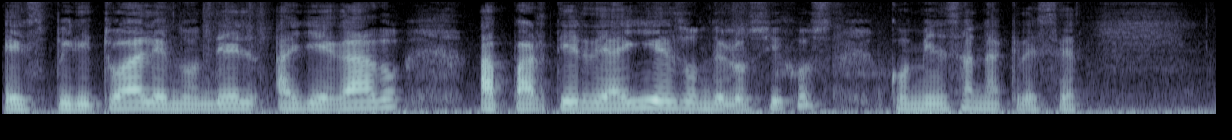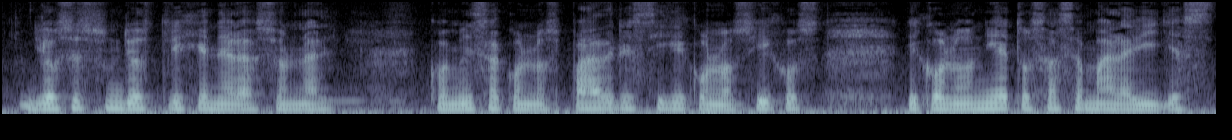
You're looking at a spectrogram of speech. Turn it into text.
espiritual en donde él ha llegado, a partir de ahí es donde los hijos comienzan a crecer. Dios es un Dios trigeneracional. Comienza con los padres, sigue con los hijos y con los nietos hace maravillas.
